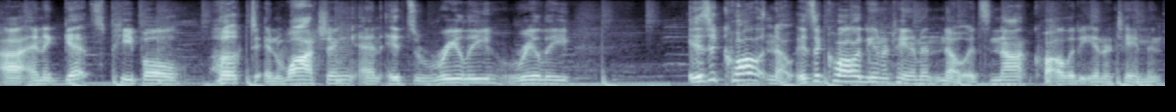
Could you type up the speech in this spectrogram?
uh, and it gets people hooked and watching and it's really really is it quality no is it quality entertainment? No it's not quality entertainment.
